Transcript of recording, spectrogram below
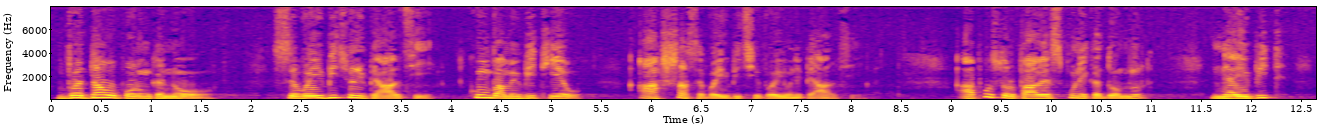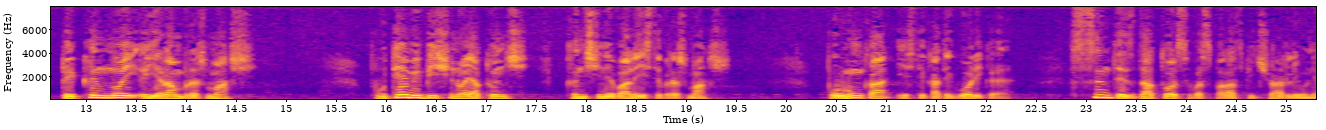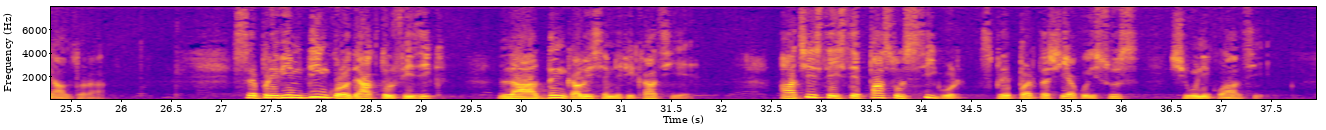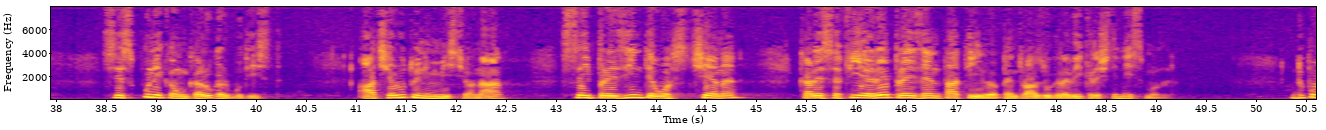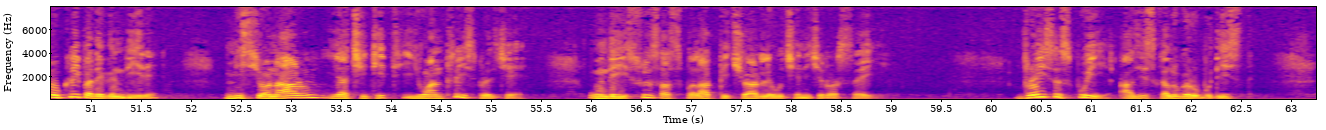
Vă dau o poruncă nouă, să vă iubiți unii pe alții, cum v-am iubit eu, așa să vă iubiți și voi unii pe alții. Apostolul Pavel spune că Domnul ne-a iubit pe când noi îi eram vrăjmași. Putem iubi și noi atunci când cineva le este vrăjmaș? Porunca este categorică. Sunteți datori să vă spălați picioarele unii altora. Să privim dincolo de actul fizic la adânca lui semnificație – acesta este pasul sigur spre părtășia cu Isus și unii cu alții. Se spune că un călugăr budist a cerut un misionar să-i prezinte o scenă care să fie reprezentativă pentru a zugrăvi creștinismul. După o clipă de gândire, misionarul i-a citit Ioan 13, unde Isus a spălat picioarele ucenicilor săi. Vrei să spui, a zis călugărul budist,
